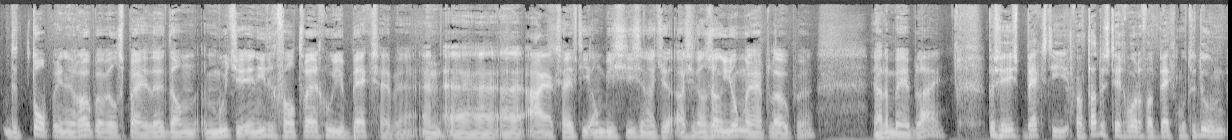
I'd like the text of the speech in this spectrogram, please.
de top in Europa wil spelen... dan moet je in ieder geval twee goede backs hebben. En uh, uh, Ajax heeft die ambities. En als je, als je dan zo'n jongen hebt lopen... Ja, dan ben je blij. Precies, backs die, want dat is tegenwoordig wat backs moeten doen.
